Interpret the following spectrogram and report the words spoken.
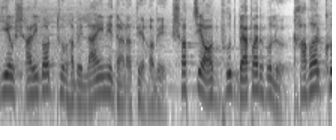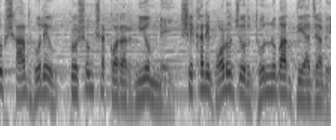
গিয়েও সারিবদ্ধভাবে লাইনে দাঁড়াতে হবে। সবচেয়ে অদ্ভুত ব্যাপার হলো, খাবার খুব স্বাদ হলেও প্রশংসা করার নিয়ম নেই। সেখানে বড় জোর ধন্যবাদ দেয়া যাবে।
